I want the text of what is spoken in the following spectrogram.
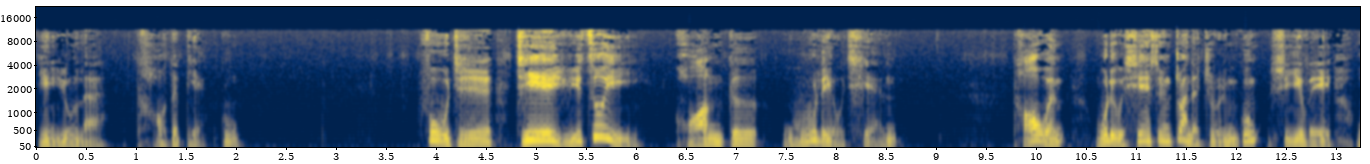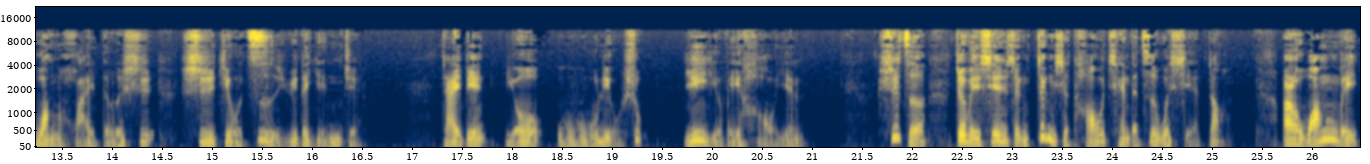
引用了陶的典故。父执皆余醉，狂歌五柳前。陶文《五柳先生传》的主人公是一位忘怀得失、诗酒自娱的隐者，宅边有五柳树，因以为号焉。实则这位先生正是陶潜的自我写照，而王维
